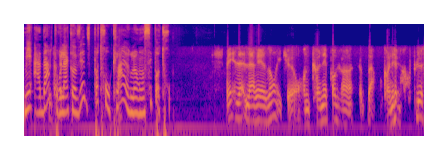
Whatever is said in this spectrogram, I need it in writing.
Mais à date, pour la COVID, c'est pas trop clair, là, on sait pas trop. Mais la, la raison est qu'on ne connaît pas grand, ben, on connaît beaucoup plus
